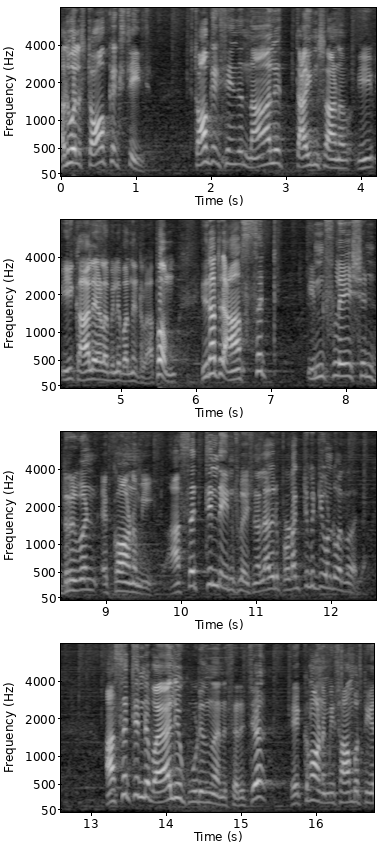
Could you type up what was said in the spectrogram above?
അതുപോലെ സ്റ്റോക്ക് എക്സ്ചേഞ്ച് സ്റ്റോക്ക് എക്സ്ചേഞ്ച് നാല് ടൈംസ് ആണ് ഈ ഈ കാലയളവിൽ വന്നിട്ടുള്ളത്. അപ്പം ഇതിനകത്തൊരു അസറ്റ് ഇൻഫ്ലേഷൻ ഡ്രിവൺ എക്കോണമി അസറ്റിന്റെ ഇൻഫ്ലേഷൻ അല്ലാതെ ഒരു പ്രൊഡക്ടിവിറ്റി കൊണ്ട് വന്നതല്ല. അസറ്റിന്റെ വാല്യൂ കൂടുന്നതനുസരിച്ച് എക്കോണമി സാമ്പത്തിക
